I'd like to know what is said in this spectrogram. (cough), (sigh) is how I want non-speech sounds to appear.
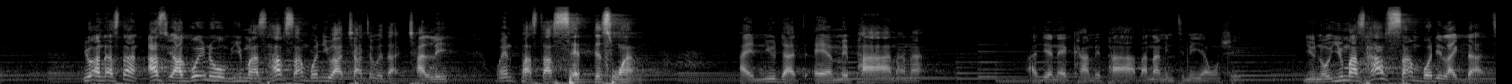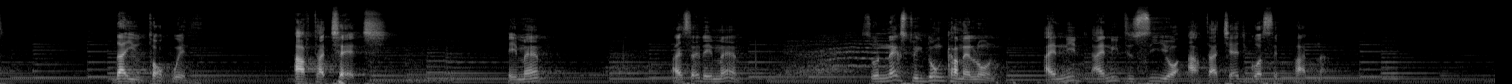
You understand? As you are going home, you must have somebody you are chatting with that Charlie. When Pastor said this one, I knew that eh, me pa nana. I didn't come pa, but I'm into me. You know, you must have somebody like that that you talk with after church. Amen. I said amen. So next week, don't come alone. I need I need to see your after church gossip partner.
